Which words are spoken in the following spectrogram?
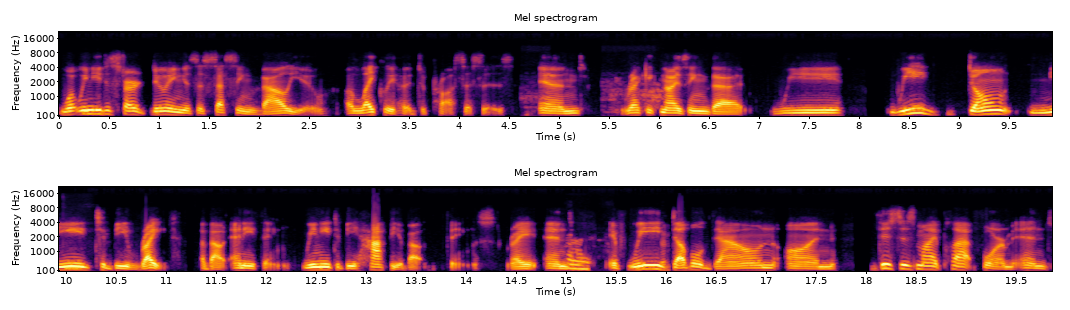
what we need to start doing is assessing value, a likelihood to processes, and recognizing that we we don't need to be right about anything. We need to be happy about things, right? And Right. if we double down on this is my platform and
